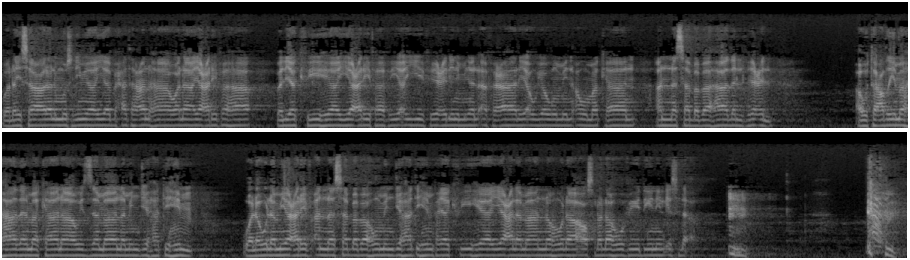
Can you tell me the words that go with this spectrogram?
وليس على المسلم أن يبحث عنها ولا يعرفها بل يكفيه أن يعرف في أي فعل من الأفعال أو يوم أو مكان أن سبب هذا الفعل أو تعظيم هذا المكان أو الزمان من جهتهم. ولو لم يعرف أن سببه من جهتهم فيكفيه أن يعلم أنه لا أصل له في دين الإسلام.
